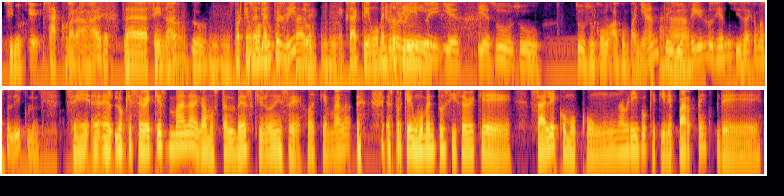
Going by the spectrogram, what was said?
sino que sacos. Para, ajá, exacto. O sea, sí, no. Porque en un momento sí sale. Exacto, y en un momento sí. Y, es, y es su, su su, acompañante y va a seguir luciendo si saca más películas. Sí, eh, eh, lo que se ve que es mala, digamos, tal vez que uno dice, joder, qué mala, es porque en un momento sí se ve que sale como con un abrigo que tiene parte de,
